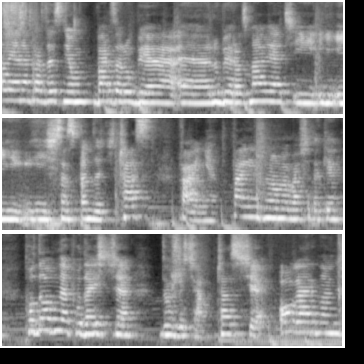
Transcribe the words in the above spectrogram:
Ale ja naprawdę z nią bardzo lubię, e, lubię rozmawiać i, i, i, i spędzać czas. Fajnie. Fajnie, że mamy właśnie takie podobne podejście do życia. Czas się ogarnąć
